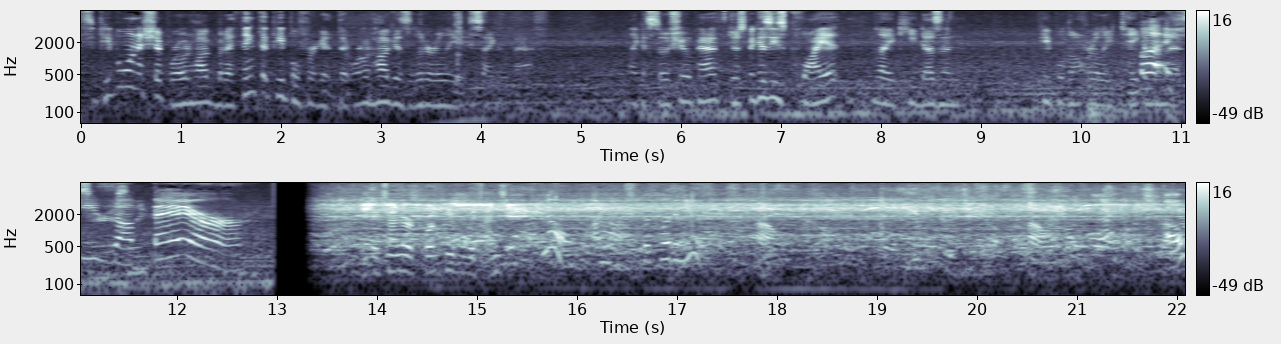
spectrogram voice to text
So people want to ship Roadhog, but I think that people forget that Roadhog is literally a psychopath. Like a sociopath. Just because he's quiet, like he doesn't people don't really take But him that he's seriously. a bear. You're trying to record people behind you? No, I'm not recording you. Oh. Oh. Oh?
